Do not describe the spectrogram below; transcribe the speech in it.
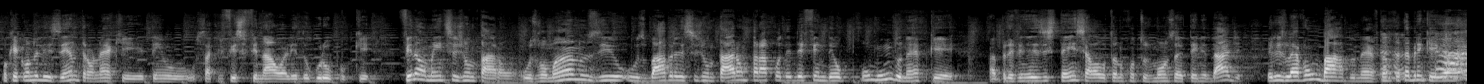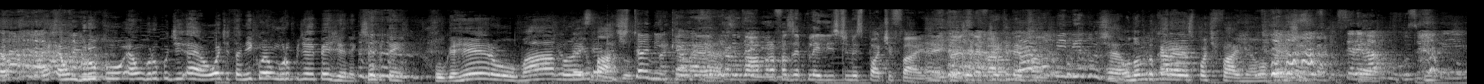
Porque quando eles entram, né, que tem o sacrifício final ali do grupo, que finalmente se juntaram os romanos e os bárbaros eles se juntaram para poder defender o, o mundo, né? Porque a defender a existência, ela lutando contra os monstros da eternidade, eles levam um bardo, né? Tanto que eu até brinquei. É, é- é um grupo, é um grupo de. É, o Titanic é um grupo de RPG, né? Que sempre tem o guerreiro, o mago e o bardo. Titanic. Naquela época não dava pra fazer playlist no Spotify, né? Então eles levaram Tinha que levar- menino junto. É, o nome do cara era Spotify, né? Uma coisa assim. Você levava música e.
